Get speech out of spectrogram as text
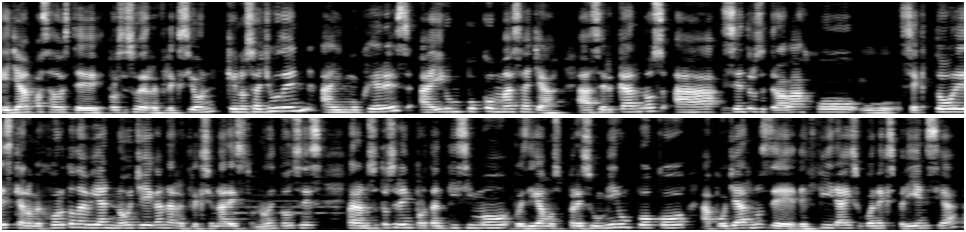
que ya han pasado este proceso de reflexión, que nos ayuden a mujeres a ir un poco más allá, a acercarnos a centros de trabajo o sectores que a lo mejor todavía no llegan a reflexionar esto, ¿no? Entonces, para nosotros era importantísimo, pues digamos, presumir un poco, apoyarnos de, de FIRA y su buena experiencia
